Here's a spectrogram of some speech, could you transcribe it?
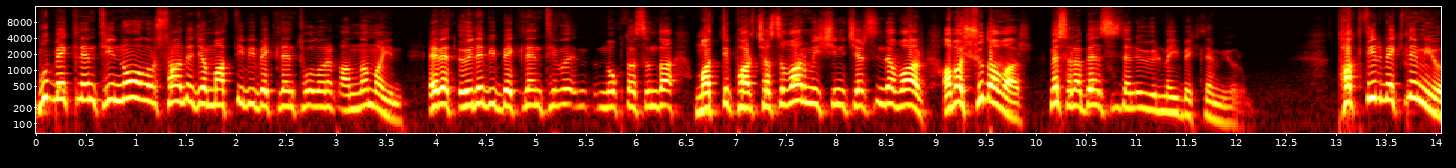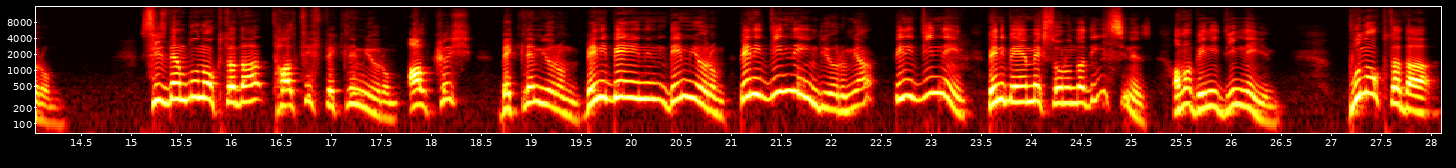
Bu beklentiyi ne olur sadece maddi bir beklenti olarak anlamayın. Evet öyle bir beklenti noktasında maddi parçası var mı işin içerisinde var ama şu da var. Mesela ben sizden övülmeyi beklemiyorum. Takdir beklemiyorum. Sizden bu noktada taltif beklemiyorum. Alkış beklemiyorum. Beni beğenin demiyorum. Beni dinleyin diyorum ya. Beni dinleyin. Beni beğenmek zorunda değilsiniz ama beni dinleyin. Bu noktada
